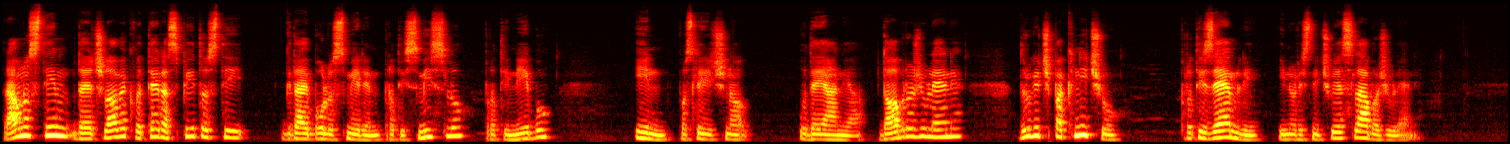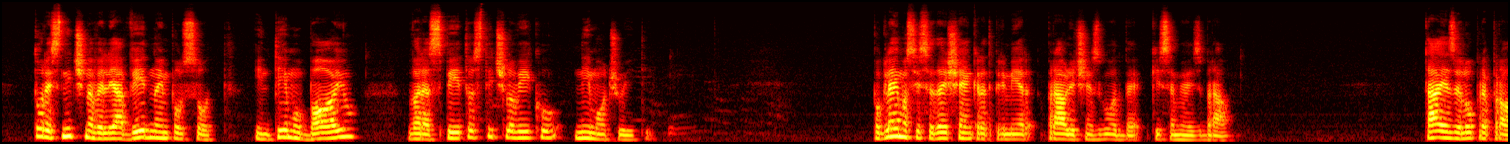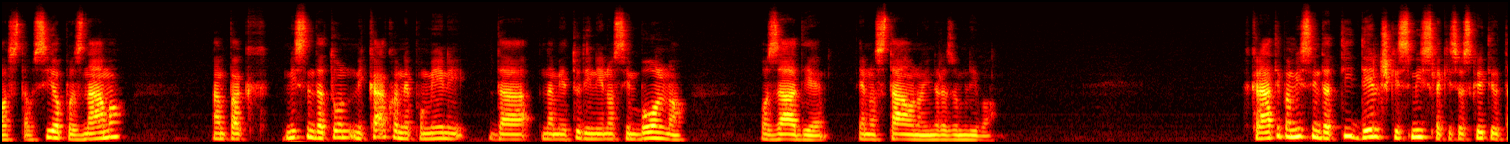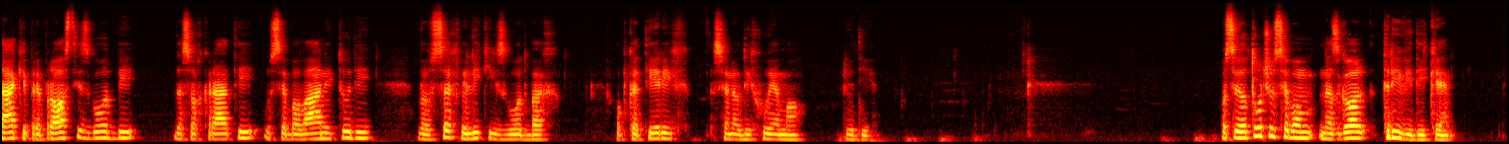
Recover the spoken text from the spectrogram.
Ravno s tem, da je človek v tej razpetosti kdaj bolj usmerjen proti smislu, proti nebu in posledično udejanja dobro življenje, drugič pa k niču, proti zemlji in uresničuje slabo življenje. To resnično velja vedno in povsod in temu boju v razpetosti človeku ni moč uiti. Poglejmo si sedaj še enkrat primer pravlične zgodbe, ki sem jo izbral. Ta je zelo preprosta, vsi jo poznamo, ampak mislim, da to nikakor ne pomeni, da nam je tudi njeno simbolno ozadje enostavno in razumljivo. Hkrati pa mislim, da ti delčki smisla, ki so skriti v taki preprosti zgodbi, da so hkrati vsebovani tudi v vseh velikih zgodbah, ob katerih se navdihujemo ljudje. Osredotočil se bom na zgolj tri vidike,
